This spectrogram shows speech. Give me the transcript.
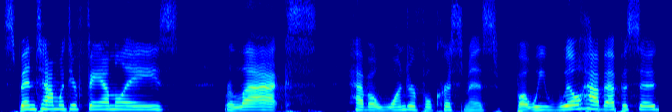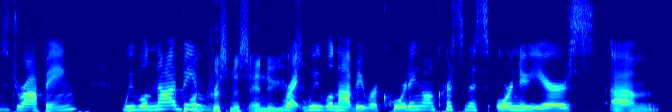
Spend time with your families. Relax. Have a wonderful Christmas. But we will have episodes dropping. We will not be on Christmas and New Year's. Right. We will not be recording on Christmas or New Year's. Um,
